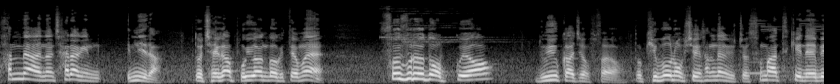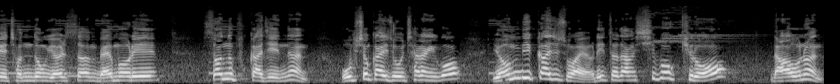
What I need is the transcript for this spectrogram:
판매하는 차량입니다. 또 제가 보유한 거기 때문에 수수료도 없고요. 누유까지 없어요. 또 기본 옵션이 상당히 좋죠. 스마트키 내비, 전동 열선, 메모리, 썬루프까지 있는 옵션까지 좋은 차량이고 연비까지 좋아요. 리터당 15km 나오는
